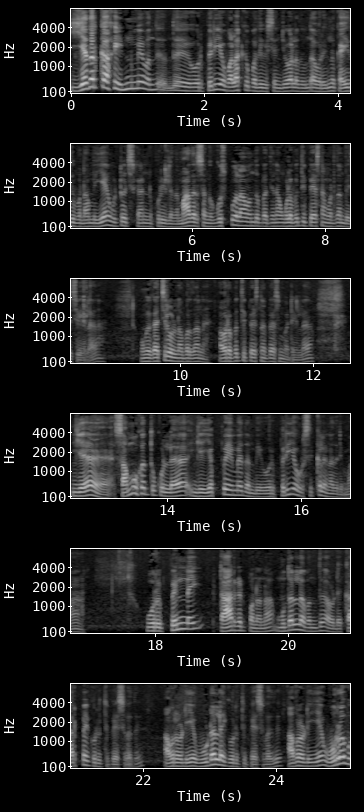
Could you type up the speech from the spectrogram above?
எதற்காக இன்னுமே வந்து வந்து ஒரு பெரிய வழக்கு பதிவு செஞ்சோ அல்லது வந்து அவர் இன்னும் கைது பண்ணாமல் ஏன் விட்டு வச்சிருக்கான்னு புரியல. இந்த மாதர் சங்கம் குஷ்புலாம் வந்து பார்த்தீங்கன்னா உங்களை பற்றி பேசினா மட்டும் தான் பேசுவீங்களா? உங்கள் கட்சியில் உள்ள நபர் தானே. அவரை பற்றி பேசினா பேச மாட்டீங்களா? இங்கே சமூகத்துக்குள்ளே இங்கே எப்பயுமே தம்பி ஒரு பெரிய ஒரு சிக்கல் என்ன தெரியுமா? ஒரு பெண்ணை டார்கெட் பண்ணுனா முதல்ல வந்து அவருடைய கற்பை குறித்து பேசுவது. அவருடைய உடலை குறித்து பேசுவது அவருடைய உறவு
